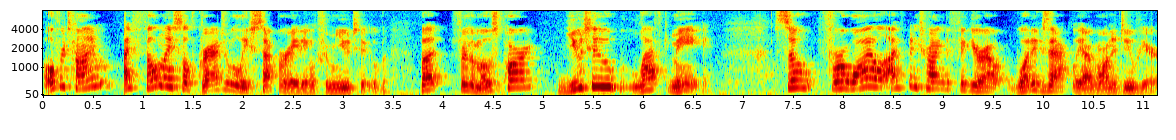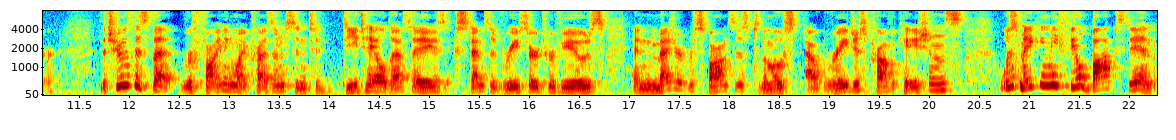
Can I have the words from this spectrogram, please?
Over time, I felt myself gradually separating from YouTube, but for the most part, YouTube left me. So, for a while, I've been trying to figure out what exactly I want to do here. The truth is that refining my presence into detailed essays, extensive research reviews, and measured responses to the most outrageous provocations was making me feel boxed in.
